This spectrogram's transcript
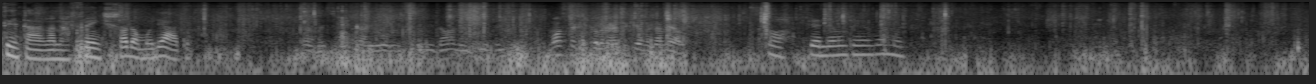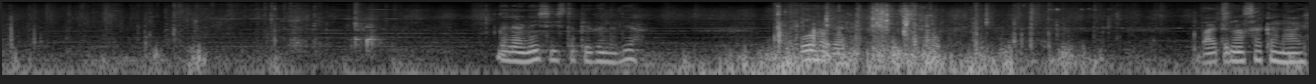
tentar lá na frente, só dar uma olhada? Cara, mas se caiu, você me dá uma olhadinha. Mostra aqui pelo menos aqui na janela. Ó, que ali não tem água muito. Galera, nem sei se tá pegando ali, ó. Porra, velho. Baita de uma sacanagem.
